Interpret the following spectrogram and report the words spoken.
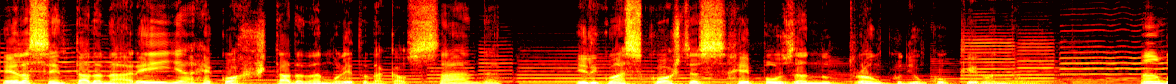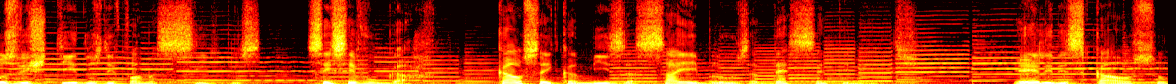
Ela sentada na areia, recostada na mureta da calçada, ele com as costas repousando no tronco de um coqueiro anão. Ambos vestidos de forma simples, sem ser vulgar. Calça e camisa, saia e blusa decentemente. Ele descalço,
